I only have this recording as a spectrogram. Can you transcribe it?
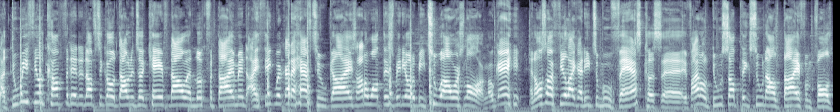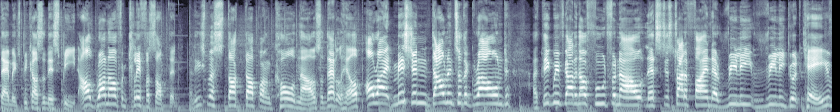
uh, do we feel confident enough to go down into a cave now and look for diamond? I think we're gonna have to, guys. I don't want this video to be two hours long, okay? And also, I feel like I need to move fast, because uh, if I don't do something soon, I'll die from fall damage because of this speed. I'll run off a cliff or something. At least we're stocked up on coal now, so that'll help. All right, mission down into the ground. I think we've got enough food for now. Let's just try to find a really, really good cave.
